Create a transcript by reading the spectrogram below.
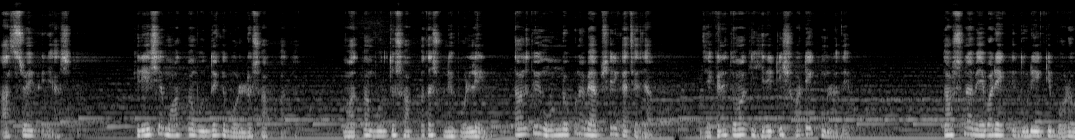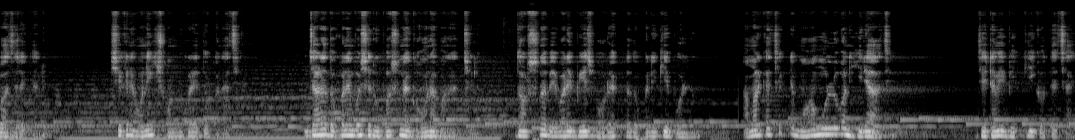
আশ্রয়ে ফিরে আসলো। ফিরে এসে মহাত্মা বুদ্ধকে বলল সব কথা। মহাত্মা বুদ্ধ সব কথা শুনে বললেন, তাহলে তুমি অন্য কোনো ব্যবসায়ীর কাছে যাও, যেখানে তোমাকে হিরেটি সঠিক মূল্য দেবে। দর্শনাব এবারে একটি দূরে একটি বড় বাজারে গেল। সেখানে অনেক স্বর্ণকারের দোকান আছে। যারা দোকানে বসে রূপাসনায় গহনা বানাচ্ছিল। দর্শনাব এবারে বেশ বড় একটা দোকানে গিয়ে বলল আমার কাছে একটা মহামূল্যবান হীরা আছে, যেটা আমি বিক্রি করতে চাই।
